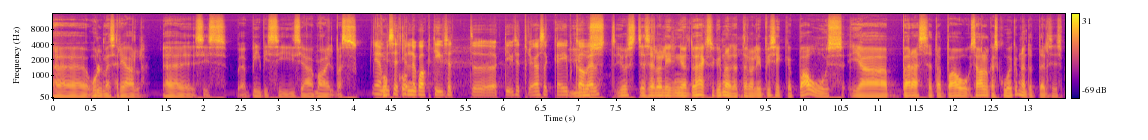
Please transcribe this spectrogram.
äh, ulmeseriaal äh, siis BBC-s ja maailmas. ja mis hetkel nagu aktiivselt, aktiivselt reaalselt käib ka veel. just, just ja seal oli nii-öelda üheksakümnendatel oli pisike paus ja pärast seda pau-, see algas kuuekümnendatel siis.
